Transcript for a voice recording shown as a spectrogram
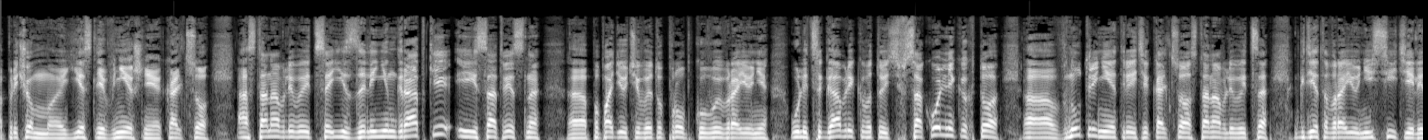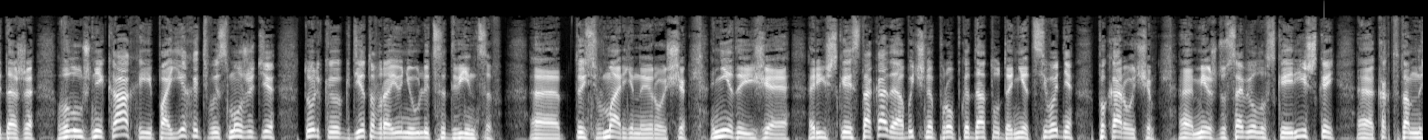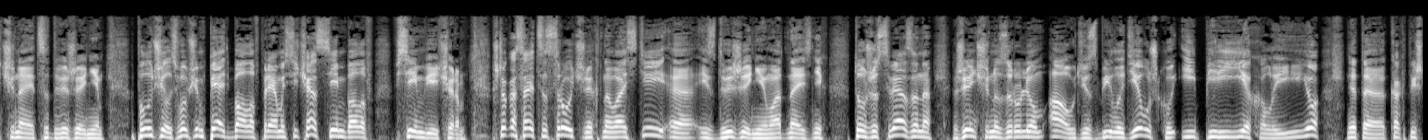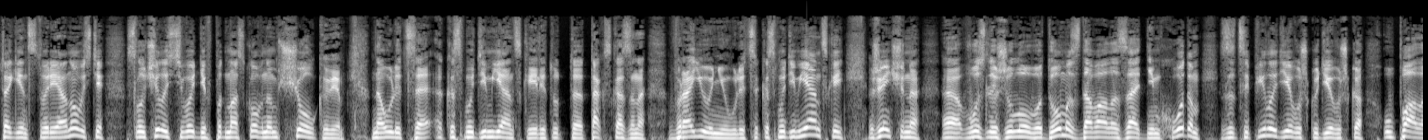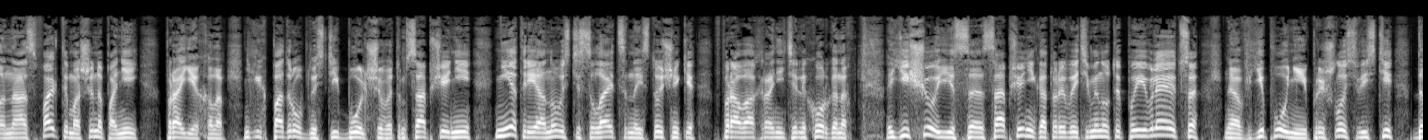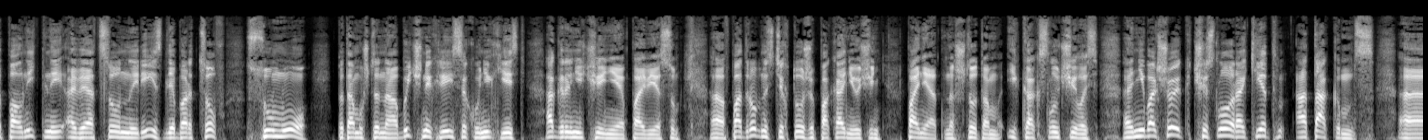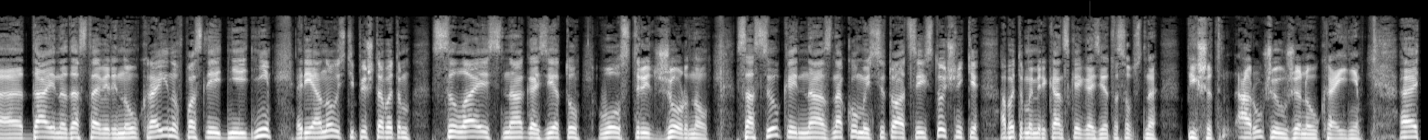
Причем, э, если внешнее кольцо останавливается из-за Ленинградки, и, соответственно, э, попадете в эту пробку вы в районе улицы Гаврикова, то есть в Сокольниках, то э, внутреннее третье кольцо останавливается где-то в районе Сити или даже в Лужниках, и поехать вы сможете только где-то в районе улицы Двинцев, э, то есть в Марьиной роще, не доезжая Рижской эстакады, обычно пробка до туда. Нет, сегодня покороче, э, между Савеловской и Рижской, э, как-то там начинается движение. Получилось, в общем, 5 баллов прямо сейчас, 7 баллов в 7 вечера. Что касается срочных новостей э, и с движением, одна из них тоже связана. Женщина за рулем Ауди сбила девушку и переехала ее. Это, как пишет агентство РИА Новости, случилось сегодня в подмосковном Щелкове на улице Космодемьянской, или тут э, так сказано, в районе улицы Космодемьянской. Женщина э, возле жилого дома сдавала задним ходом, зацепила девушку, девушка упала на асфальт, и машина по ней проехала. Никаких подробностей больше в этом сообщении нет. РИА Новости ссылается на источники в правоохранительных органах. Еще из э, сообщений, которые в эти минуты появляются, в Японии пришлось ввести дополнительный авиационный рейс для борцов сумо, потому что на обычных рейсах у них есть ограничения по весу. А В подробностях тоже пока не очень понятно, что там и как случилось. Э, Небольшое число ракет «Атакамс» э, Дайна доставили на Украину в последние дни. РИА Новости пишет об этом, ссылаясь на газету Wall Street Journal. Со ссылкой на знакомые ситуации источники, об этом американская газета, собственно, пишет. Оружие уже на Украине.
